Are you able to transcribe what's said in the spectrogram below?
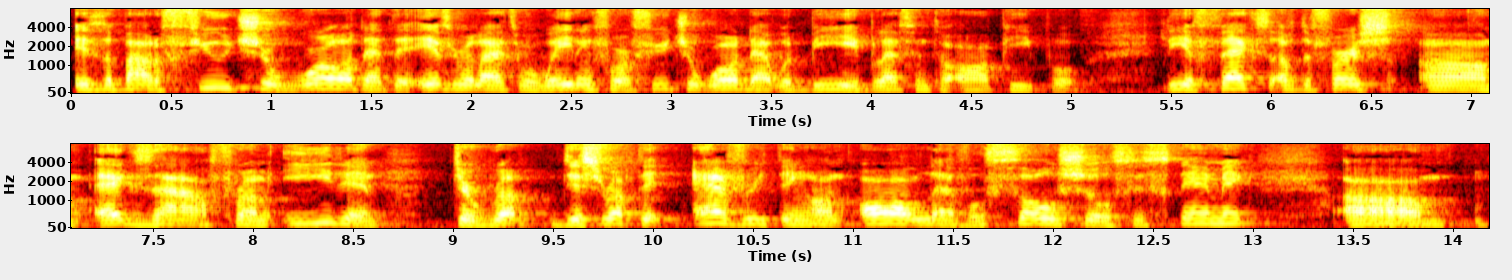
is about a future world that the Israelites were waiting for, a future world that would be a blessing to all people. The effects of the first um, exile from Eden disrupt, disrupted everything on all levels social, systemic, um,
